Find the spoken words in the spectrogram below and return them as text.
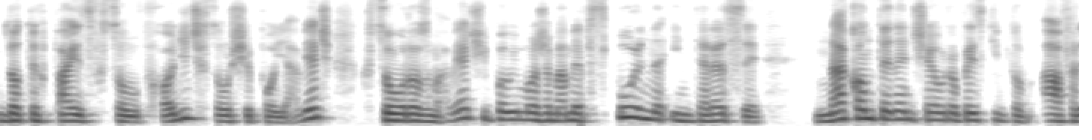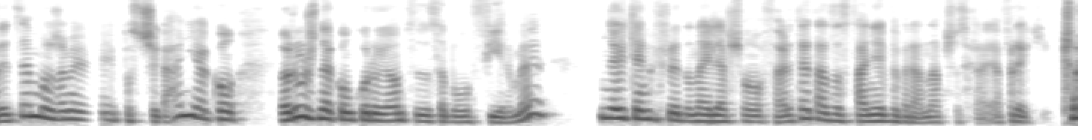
do tych państw chcą wchodzić, chcą się pojawiać, chcą rozmawiać i pomimo, że mamy wspólne interesy na kontynencie europejskim, to w Afryce możemy być postrzegani jako różne konkurujące ze sobą firmy, no i ten, który da najlepszą ofertę, ta zostanie wybrana przez kraj Afryki. Czy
